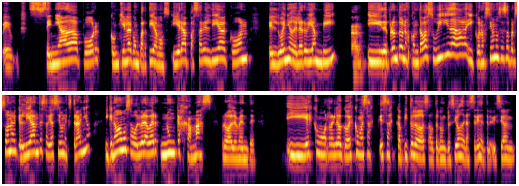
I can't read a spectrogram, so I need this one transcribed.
eh, señada por con quién la compartíamos y era pasar el día con el dueño del Airbnb y de pronto nos contaba su vida y conocíamos a esa persona que el día antes había sido un extraño y que no vamos a volver a ver nunca jamás probablemente. Y es como re loco, es como esos capítulos autoconclusivos de las series de televisión.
